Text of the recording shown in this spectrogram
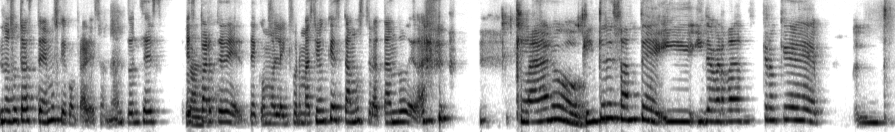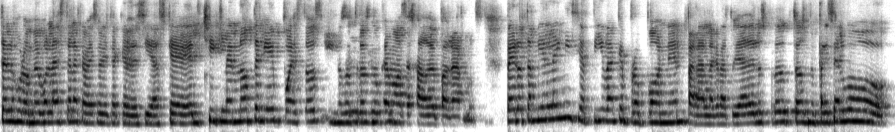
nosotras tenemos que comprar eso, ¿no? Entonces, es parte de, de, como la información que estamos tratando de dar. Claro, qué interesante. Y, y de verdad creo que te lo juro, me volaste la cabeza ahorita que decías que el chicle no tenía impuestos y nosotros nunca hemos dejado de pagarlos. Pero también la iniciativa que proponen para la gratuidad de los productos me parece algo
